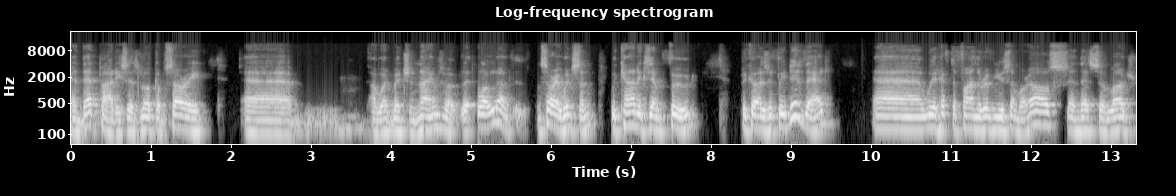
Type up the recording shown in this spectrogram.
And that party says, look, I'm sorry, uh, I won't mention names. But, well, no, I'm sorry, Winston, we can't exempt food because if we did that, uh, we'd have to find the revenue somewhere else, and that's a large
